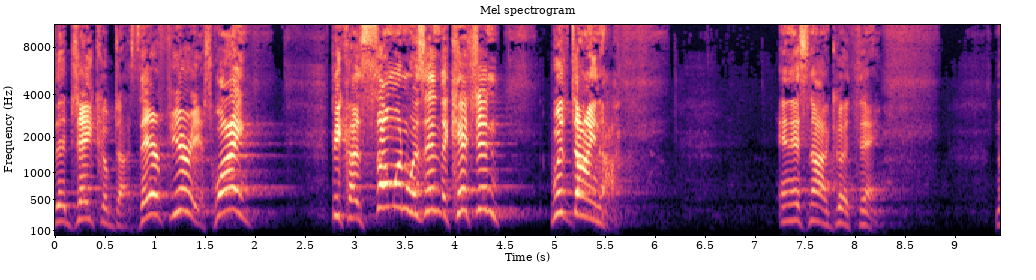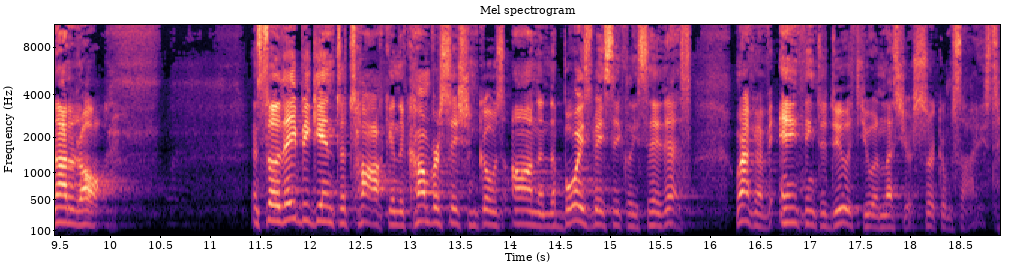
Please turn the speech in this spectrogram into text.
that Jacob does. They're furious. Why? Because someone was in the kitchen with Dinah. And it's not a good thing. Not at all. And so they begin to talk, and the conversation goes on, and the boys basically say this We're not going to have anything to do with you unless you're circumcised.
